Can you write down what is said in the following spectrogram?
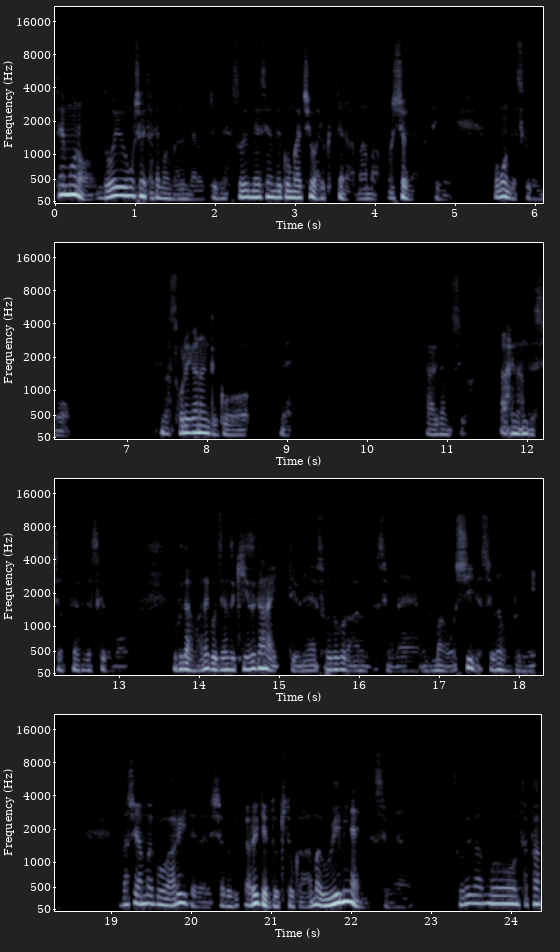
建物、どういう面白い建物があるんだろうっていうね、そういう目線でこう街を歩くっていうのは、まあまあ面白いなっていうふうに思うんですけども、まあそれがなんかこう、ね、あれなんですよ。あれなんですよってあれですけども、普段はね、こう全然気づかないっていうね、そういうところあるんですよね。まあ惜しいですよね、本当に。私あんまこう歩いてたりした時、歩いてる時とかあんま上見ないんですよね。それがもう、たたっ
